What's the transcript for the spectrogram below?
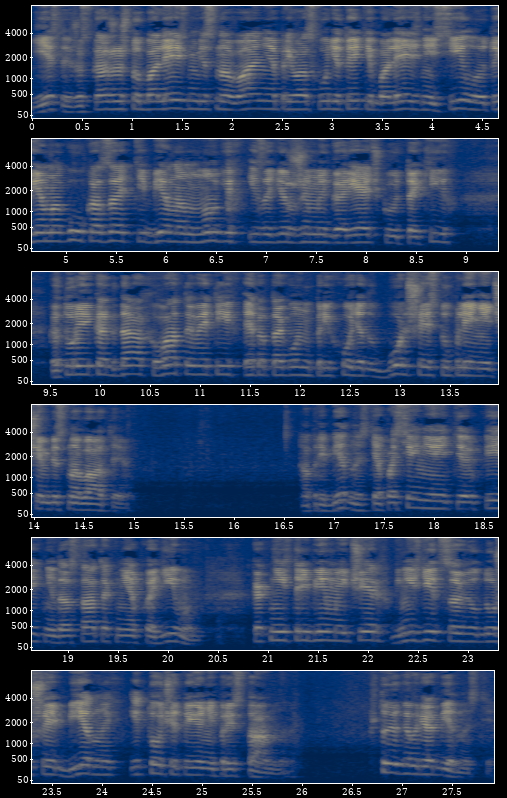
Если же скажешь, что болезнь беснования превосходит эти болезни силой, то я могу указать тебе на многих и задержимых горячкую таких, которые, когда охватывает их этот огонь, приходят в большее иступление, чем бесноватые. А при бедности опасения терпеть недостаток необходимым, как неистребимый червь гнездится в душе бедных и точит ее непрестанно. Что я говорю о бедности?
